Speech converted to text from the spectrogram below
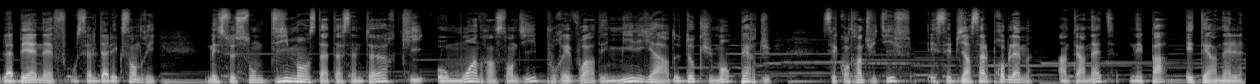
la BNF ou celle d'Alexandrie, mais ce sont d'immenses data centers qui, au moindre incendie, pourraient voir des milliards de documents perdus. C'est contre-intuitif et c'est bien ça le problème. Internet n'est pas éternel,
